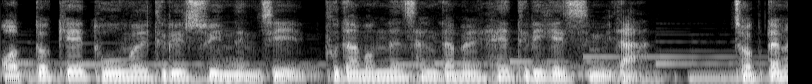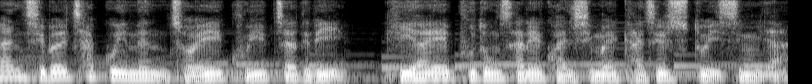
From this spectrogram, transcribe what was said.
어떻게 도움을 드릴 수 있는지 부담 없는 상담을 해드리겠습니다. 적당한 집을 찾고 있는 저의 구입자들이 귀하의 부동산에 관심을 가질 수도 있습니다.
